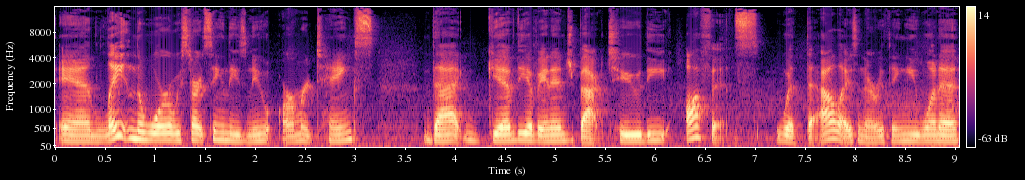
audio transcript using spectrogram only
And late in the war, we start seeing these new armored tanks that give the advantage back to the offense with the Allies and everything. You want to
